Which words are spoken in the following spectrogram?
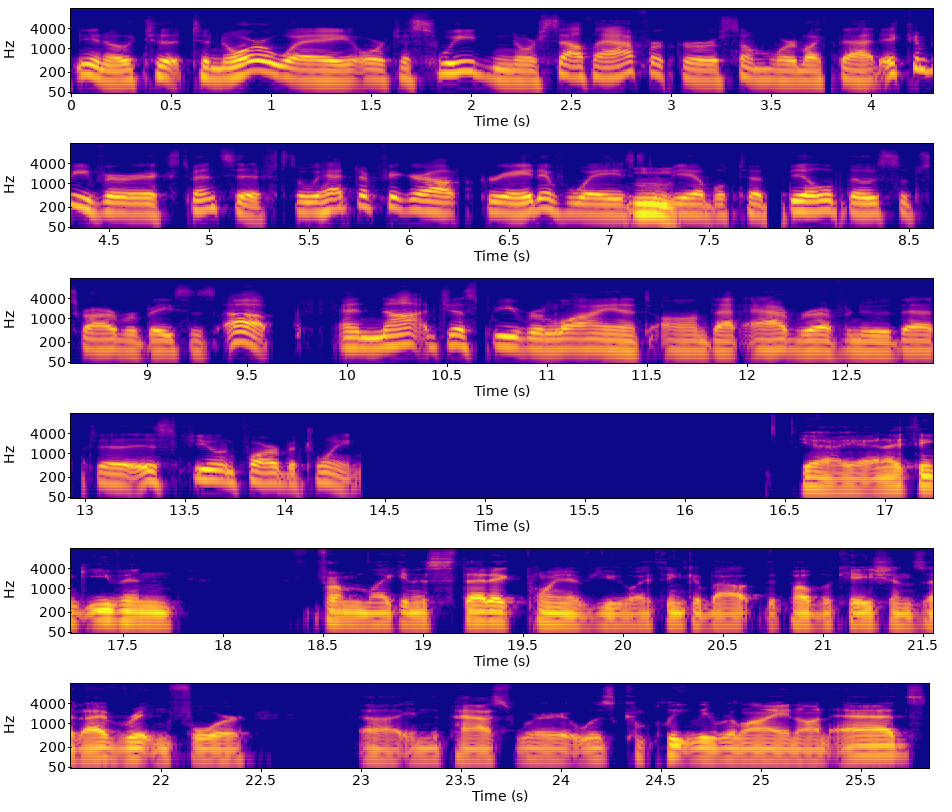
you know, to, to Norway or to Sweden or South Africa or somewhere like that, it can be very expensive. So we had to figure out creative ways mm. to be able to build those subscriber bases up and not just be reliant on that ad revenue that uh, is few and far between. Yeah, yeah, and I think even from like an aesthetic point of view, I think about the publications that I've written for uh, in the past where it was completely reliant on ads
